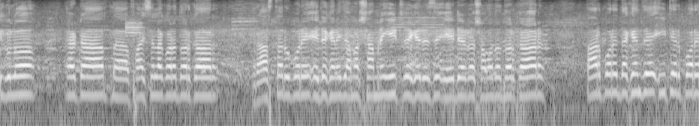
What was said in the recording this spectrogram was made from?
এগুলো একটা আহ, ফায়সালা করা দরকার। রাস্তার উপরে এই দেখেন এই যে আমার সামনে ইট রেখে দিয়েছে এইটা একটা সমাধান দরকার। তারপরে দেখেন যে ইটের পরে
